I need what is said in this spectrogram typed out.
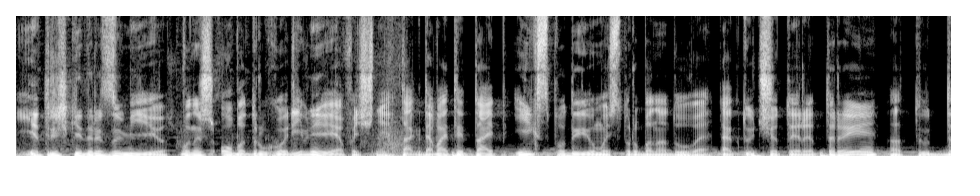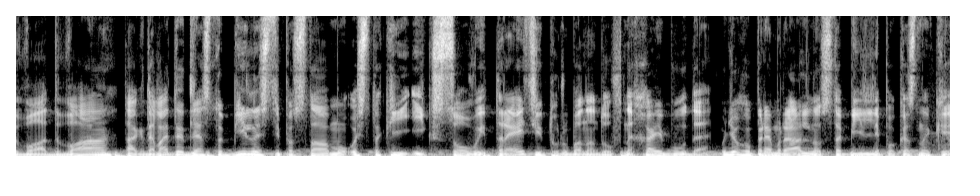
я трішки не розумію. Вони ж оба другого рівня єфочні. Так, давайте Type X подивимось турбонадуви. Так, тут 4-3, а тут 2-2. Так, давайте для стабільності поставимо ось такий іксовий третій турбонадув. Нехай буде. У нього прям реально стабільні показники.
